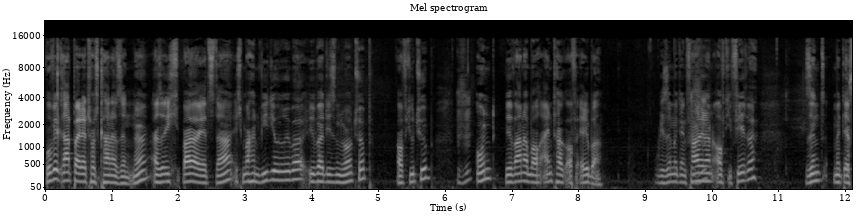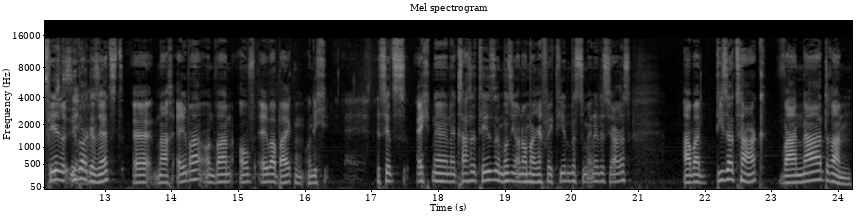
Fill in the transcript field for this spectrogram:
Wo wir gerade bei der Toskana sind, ne? Also ich war ja jetzt da. Ich mache ein Video drüber, über diesen Roadtrip auf YouTube. Mhm. Und wir waren aber auch einen Tag auf Elba. Wir sind mit den Fahrrädern auf die Fähre, sind mit der Fähre gesehen, übergesetzt äh, nach Elba und waren auf Elba Biken. Und ich, äh, ist jetzt echt eine, eine krasse These, muss ich auch nochmal reflektieren bis zum Ende des Jahres. Aber dieser Tag war nah dran,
